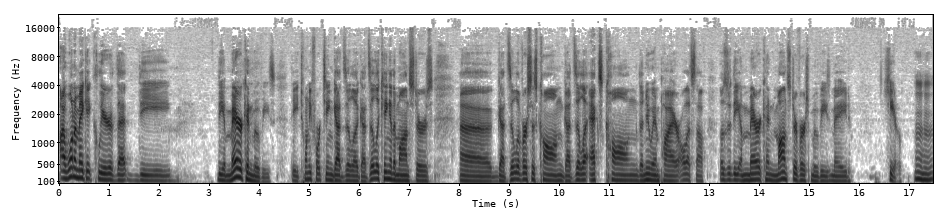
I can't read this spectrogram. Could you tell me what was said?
I want to make it clear that the the American movies, the 2014 Godzilla, Godzilla King of the Monsters, uh, Godzilla versus Kong, Godzilla X Kong, The New Empire, all that stuff. Those are the American MonsterVerse movies made here. Mm-hmm.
